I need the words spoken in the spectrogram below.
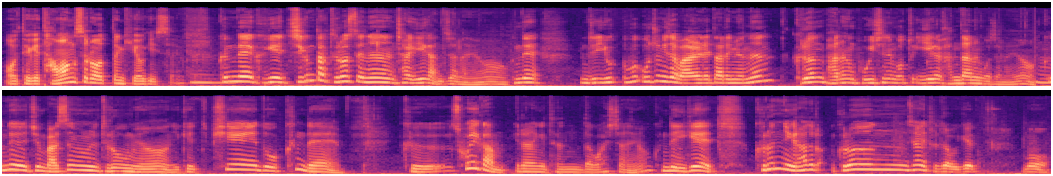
어 되게 당황스러웠던 기억이 있어요 근데 그게 지금 딱 들었을 때는 잘 이해가 안 되잖아요. 근데 이제 호- 호중 기자 말에 따르면은 그런 반응 보이시는 것도 이해가 간다는 거잖아요. 음. 근데 지금 말씀을 들어보면 이렇게 피해도 큰데 그 소외감이라는 게 든다고 하시잖아요. 근데 이게 그런 얘기를 하더라 그런 생각이 들더라고. 이게 뭐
